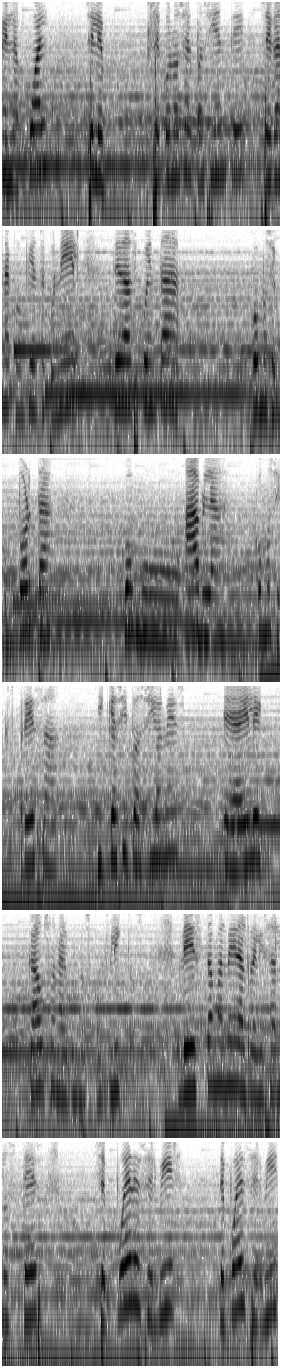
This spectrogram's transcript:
en la cual se le se conoce al paciente, se gana confianza con él, te das cuenta cómo se comporta, cómo habla, cómo se expresa y qué situaciones eh, a él le causan algunos conflictos. De esta manera, al realizar los test, se puede servir, te puede servir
